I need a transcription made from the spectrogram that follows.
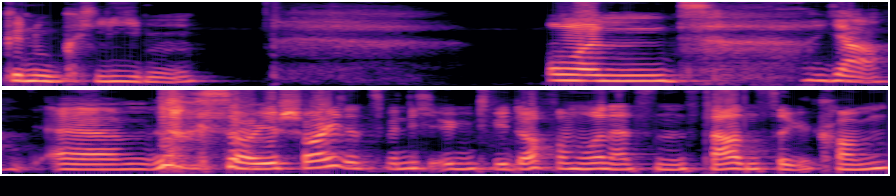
genug lieben. Und ja, ähm, long story short, jetzt bin ich irgendwie doch vom Hundertsten ins Tausendste gekommen.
